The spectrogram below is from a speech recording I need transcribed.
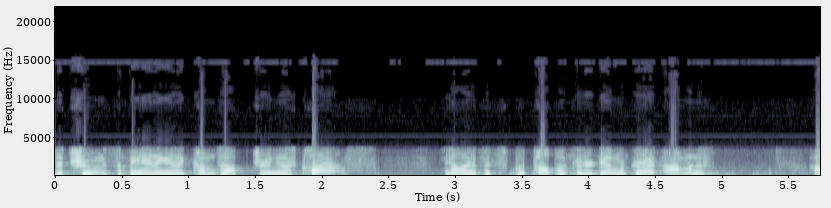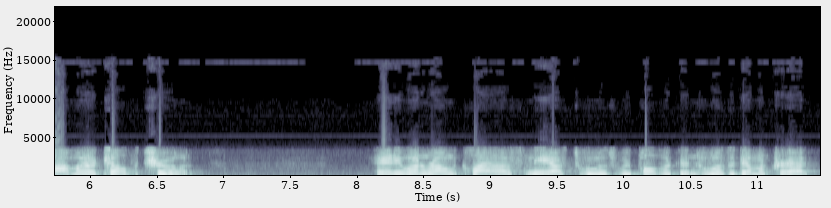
the truth of anything that comes up during this class. You know, if it's Republican or Democrat, I'm going to I'm going to tell the truth. And he went around the class and he asked who was a Republican, who was a Democrat,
